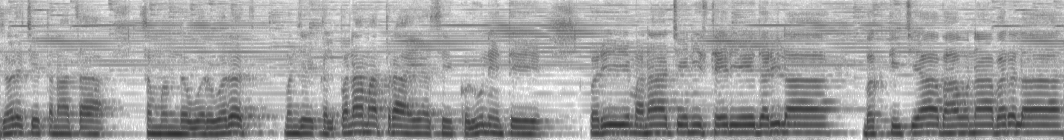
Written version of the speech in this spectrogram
जड चेतनाचा संबंध वरवरच म्हणजे कल्पना मात्र आहे असे कळून येते. परी मनाचे निस्थैर्य धरिला भक्तीच्या भावना भरला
